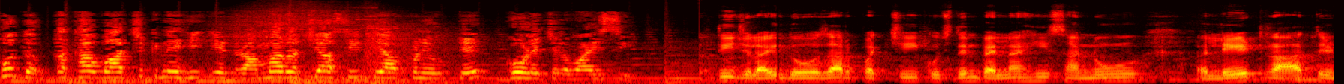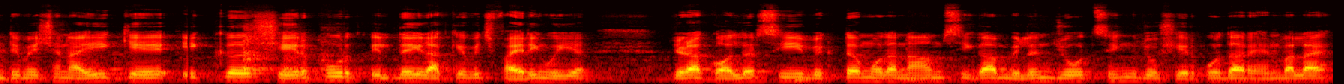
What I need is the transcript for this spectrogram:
ਖੁਦ ਕਥਾਵਾਚਕ ਨੇ ਹੀ ਇਹ ਡਰਾਮਾ ਰਚਿਆ ਸੀ ਤੇ ਆਪਣੇ ਉੱਤੇ ਗੋਲੀ ਚਲਵਾਈ ਸੀ। 31 ਜੁਲਾਈ 2025 ਕੁਝ ਦਿਨ ਪਹਿਲਾਂ ਹੀ ਸਾਨੂੰ ਲੇਟ ਰਾਤ ਇੰਟੀਮੇਸ਼ਨ ਆਈ ਕਿ ਇੱਕ ਸ਼ੇਰਪੁਰ ਦੇ ਇਲਾਕੇ ਵਿੱਚ ਫਾਇਰਿੰਗ ਹੋਈ ਹੈ, ਜਿਹੜਾ ਕਾਲਰ ਸੀ ਵਿਕਟਮ ਉਹਦਾ ਨਾਮ ਸੀਗਾ ਮਿਲਨਜੋਤ ਸਿੰਘ, ਜੋ ਸ਼ੇਰਪੁਰ ਦਾ ਰਹਿਣ ਵਾਲਾ ਹੈ।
